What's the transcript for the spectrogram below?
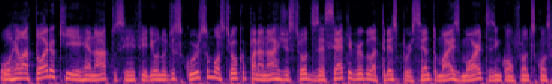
O relatório que Renato se referiu no discurso mostrou que o Paraná registrou 17,3 3% mais mortes em confrontos com os,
